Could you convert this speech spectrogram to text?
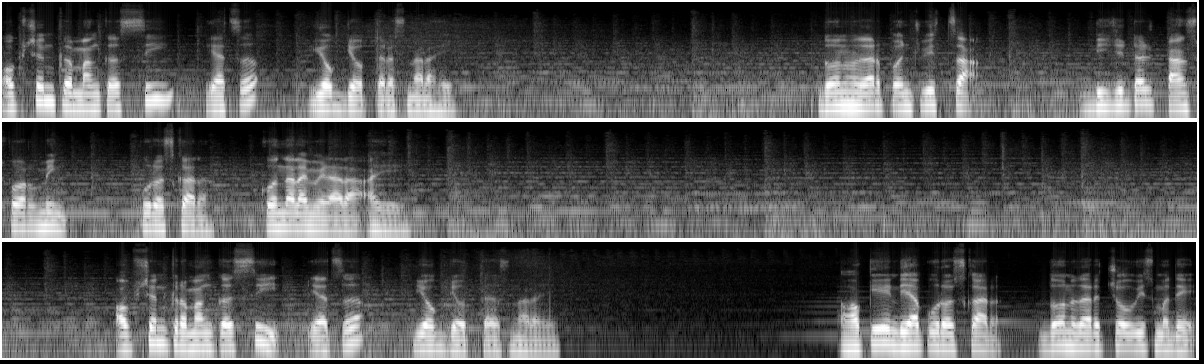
ऑप्शन क्रमांक सी याचं योग्य उत्तर असणार आहे. दोन हजार पंचवीसचा डिजिटल ट्रान्सफॉर्मिंग पुरस्कार कोणाला मिळाला आहे? ऑप्शन क्रमांक सी याचं योग्य उत्तर असणार आहे. हॉकी इंडिया पुरस्कार दोन हजार चोवीसमध्ये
